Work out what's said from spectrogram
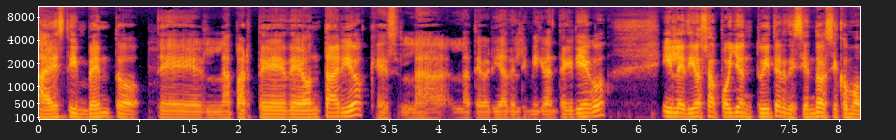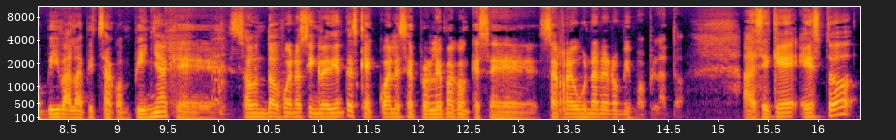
a este invento de la parte de Ontario, que es la, teoría del inmigrante griego, y le dio su apoyo en Twitter diciendo así como viva la pizza con piña, que son dos buenos ingredientes, que cuál es el problema con que se, se reúnan en un mismo plato. Así que esto,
